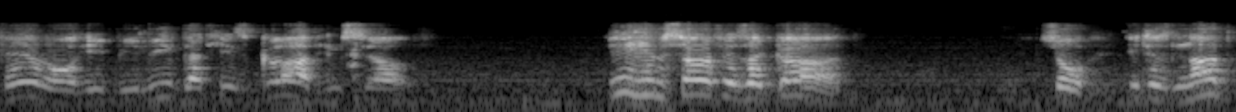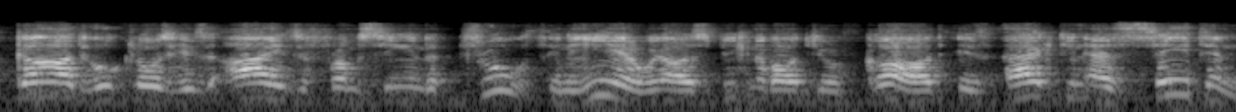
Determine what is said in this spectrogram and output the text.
Pharaoh, he believed that he's God himself. He himself is a God. So it is not God who closed his eyes from seeing the truth. And here we are speaking about your God is acting as Satan.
